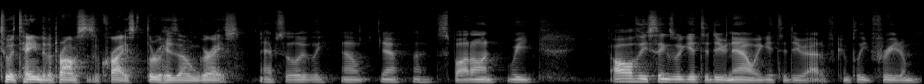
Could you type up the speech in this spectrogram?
to attain to the promises of Christ through His own grace. Absolutely. Oh, yeah, spot on. We all of these things we get to do now, we get to do out of complete freedom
